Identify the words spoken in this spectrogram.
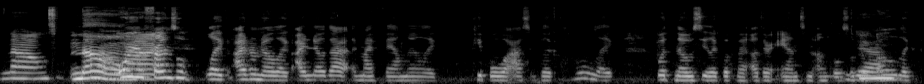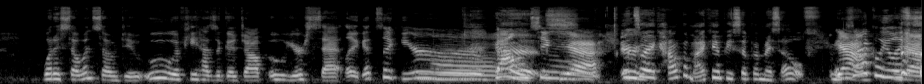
no, no or your friends will like I don't know like I know that in my family like people will ask me like oh like with nosy like with my other aunts and uncles like Yeah. oh like what does so and so do ooh if he has a good job ooh you're set like it's like you're No. balancing Yes. Yeah. it's you're- like how come i can't be set by myself yeah. exactly like Yeah.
